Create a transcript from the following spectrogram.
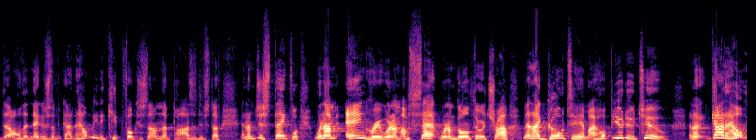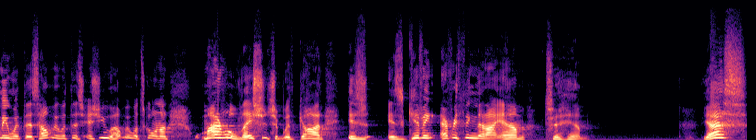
the, all the negative stuff, God, help me to keep focused on the positive stuff. And I'm just thankful. When I'm angry, when I'm upset, when I'm going through a trial, man, I go to him. I hope you do too. And I, God, help me with this. Help me with this issue. Help me what's going on. My relationship with God is, is giving everything that I am to him. Yes?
